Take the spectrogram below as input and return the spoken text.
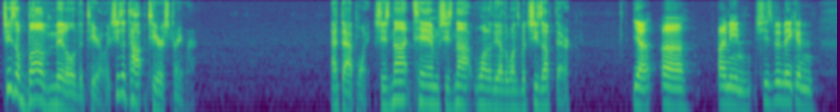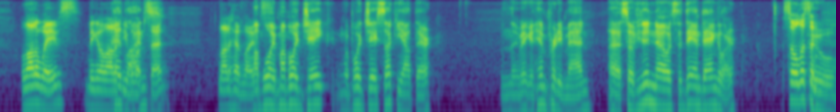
she's above middle of the tier. Like she's a top tier streamer. At that point, she's not Tim. She's not one of the other ones, but she's up there. Yeah. Uh, I mean, she's been making a lot of waves, making a lot of people Headlines. upset. A lot of headlines. My boy, my boy Jake, my boy Jay Sucky out there, and they're making him pretty mad. Uh, so if you didn't know, it's the Dan Dangler. So listen, Who,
